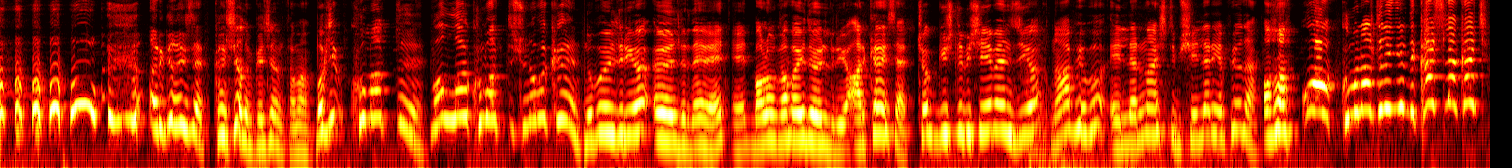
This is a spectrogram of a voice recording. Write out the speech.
Arkadaşlar kaçalım kaçalım tamam. Bakayım kum attı. Vallahi kum attı şuna bakın. Nubu öldürüyor. Öldürdü evet. Evet balon kafayı da öldürüyor. Arkadaşlar çok güçlü bir şeye benziyor. Ne yapıyor bu? Ellerini açtı bir şeyler yapıyor da. Aha. Oh kumun altına girdi. Kaç lan kaç.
